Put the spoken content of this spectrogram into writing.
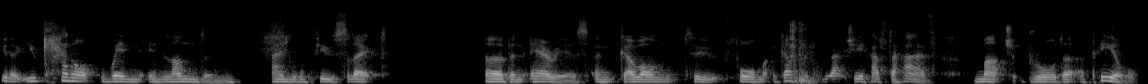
you know, you cannot win in London and in a few select urban areas and go on to form a government. You actually have to have much broader appeal.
